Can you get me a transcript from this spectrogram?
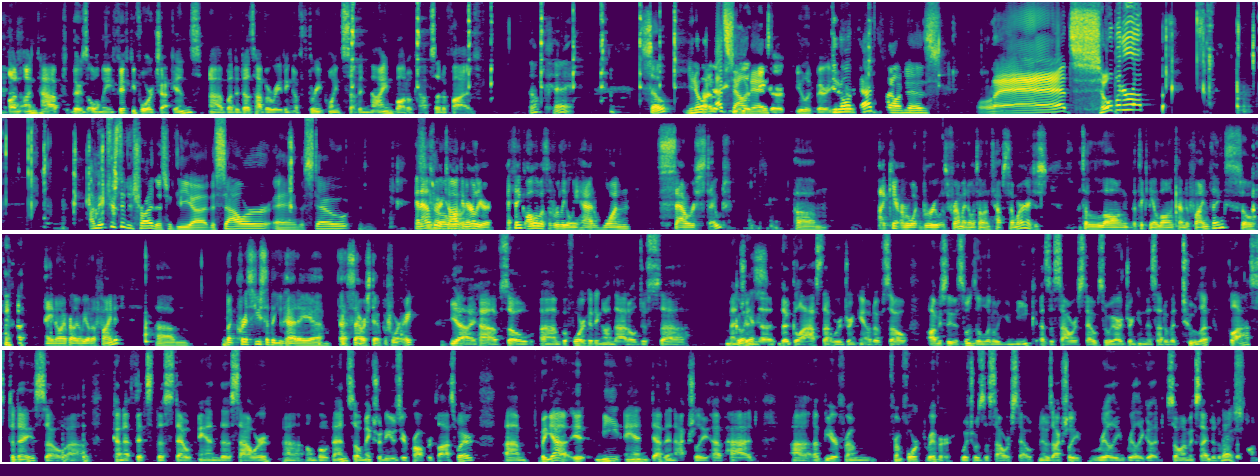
on Untappd, there's only 54 check-ins, uh, but it does have a rating of 3.79 bottle caps out of five. Okay. So, You know what that sound you is? eager. You look very. You know what that sound is? Let's open her up. I'm interested to try this with the uh, the sour and the stout. and See as we were talking earlier, I think all of us have really only had one sour stout. Um, I can't remember what brewery it was from. I know it's on tap somewhere. I just it's a long. That takes me a long time to find things, so I know I probably won't be able to find it. Um, but Chris, you said that you had a, um, a sour stout before, right? Yeah, I have. So um, before hitting on that, I'll just uh, mention yes. the, the glass that we're drinking out of. So obviously, this one's a little unique as a sour stout. So we are drinking this out of a tulip glass today. So uh, kind of fits the stout and the sour uh, on both ends. So make sure to use your proper glassware. Um, but yeah, it, me and Devon actually have had uh, a beer from from Forked River, which was a sour stout, and it was actually really, really good. So I'm excited about Nice. this one.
